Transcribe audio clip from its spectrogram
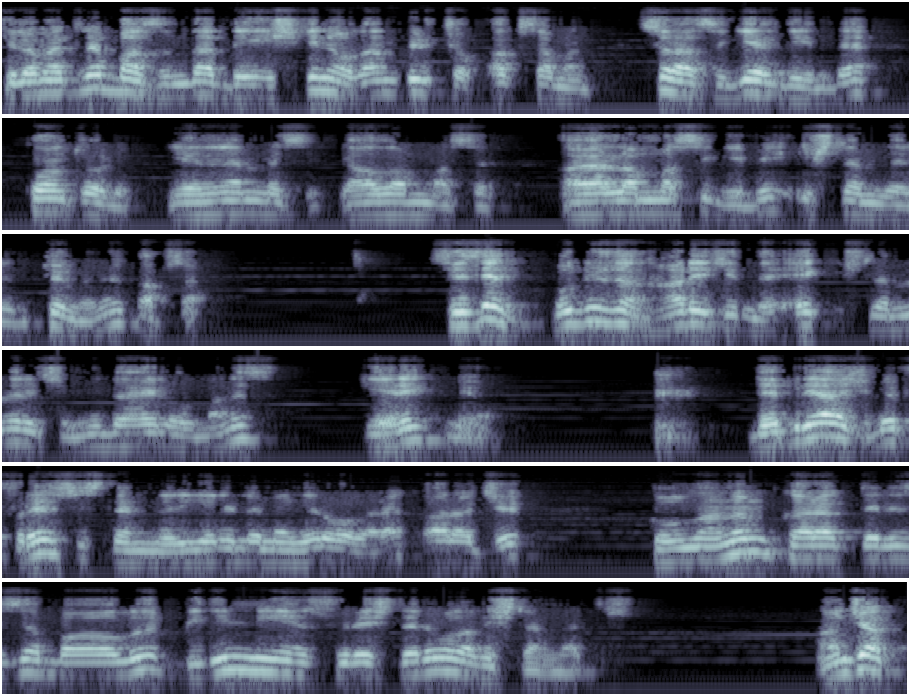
kilometre bazında değişkin olan birçok aksamın sırası geldiğinde kontrolü, yenilenmesi, yağlanması, ayarlanması gibi işlemlerin tümünü kapsar. Sizin bu düzen haricinde ek işlemler için müdahil olmanız gerekmiyor. Debriyaj ve fren sistemleri yenilemeleri olarak aracı kullanım karakterize bağlı bilinmeyen süreçleri olan işlemlerdir. Ancak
